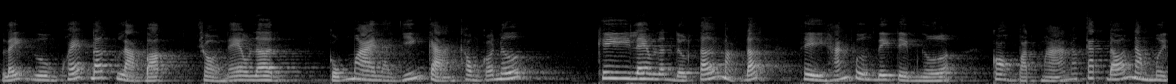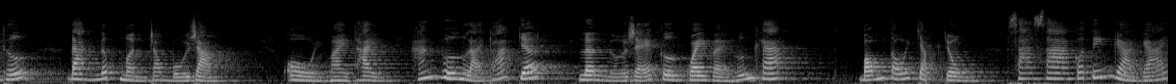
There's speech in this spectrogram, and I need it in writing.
Lấy gương khoét đất làm bậc, Rồi leo lên. Cũng may là giếng cạn không có nước. Khi leo lên được tới mặt đất, Thì Hán Vương đi tìm ngựa. Còn bạch mã nó cách đó 50 thước Đang núp mình trong bụi rậm. Ôi, may thầy Hán Vương lại thoát chết, Lên ngựa rẽ cương quay về hướng khác. Bóng tối chập trùng Xa xa có tiếng gà gái,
